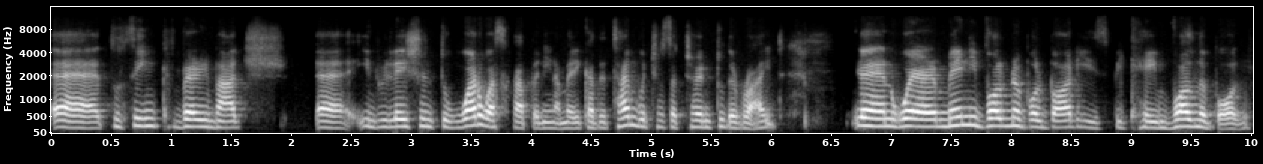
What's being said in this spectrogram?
uh, to think very much uh, in relation to what was happening in America at the time, which was a turn to the right, and where many vulnerable bodies became vulnerable,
